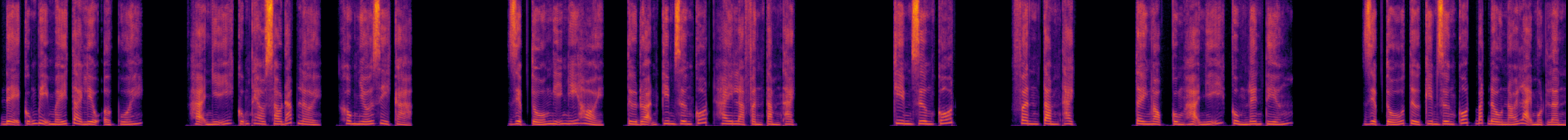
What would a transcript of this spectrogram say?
Đệ cũng bị mấy tài liệu ở cuối. Hạ Nhĩ cũng theo sau đáp lời, không nhớ gì cả. Diệp Tố nghĩ nghĩ hỏi, từ đoạn kim dương cốt hay là phần tầm thạch? Kim dương cốt. Phần tầm thạch. Tây Ngọc cùng Hạ Nhĩ cùng lên tiếng. Diệp Tố từ kim dương cốt bắt đầu nói lại một lần,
